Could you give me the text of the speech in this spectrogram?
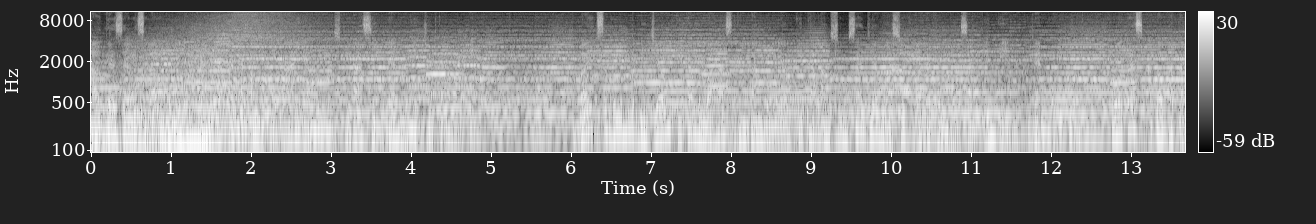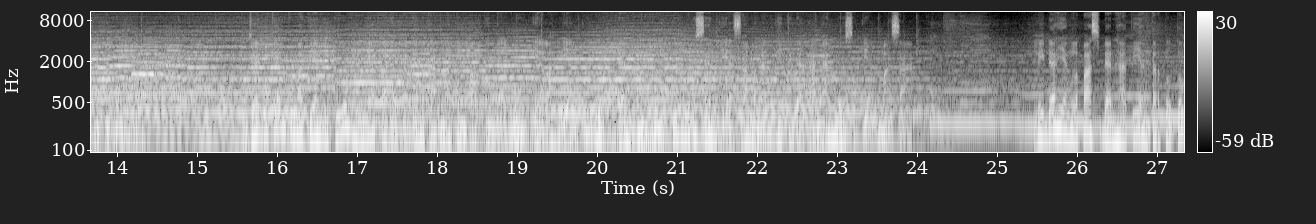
Al-Ghazali selalu menyebutkan kata-kata mutiara yang menginspirasi dan menyejukkan hati. Baik sebelum lebih jauh kita membahas tentang beliau kita langsung saja masuk pada pembahasan inti, dan berikut, quotes atau kata-kata beliau. Jadikan kematian itu hanya pada badan karena tempat tinggalmu ialah liang kubur dan penghuni kubur sentiasa menanti kedatanganmu setiap masa. Lidah yang lepas dan hati yang tertutup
